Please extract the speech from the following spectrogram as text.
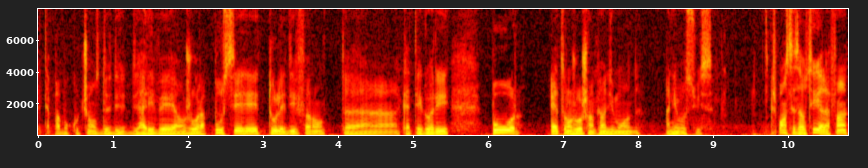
tu n'as pas beaucoup de chance d'arriver de, un jour à pousser toutes les différentes euh, catégories pour être un jour champion du monde à niveau suisse. Je pense que c'est ça aussi, à la fin,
